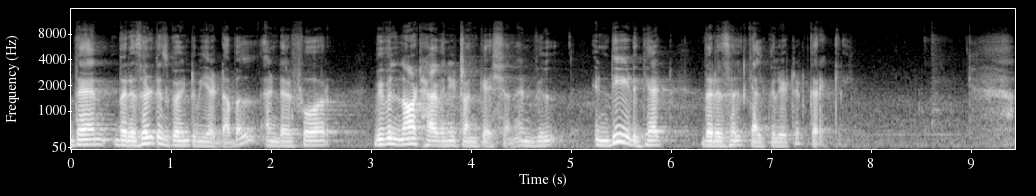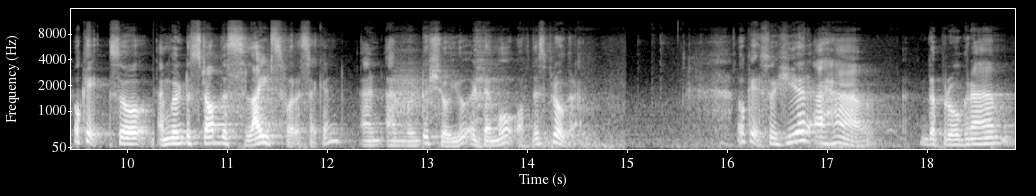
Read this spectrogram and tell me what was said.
then the result is going to be a double and therefore we will not have any truncation and will indeed get the result calculated correctly. Okay, so I am going to stop the slides for a second and I am going to show you a demo of this program. Okay, so here I have the program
